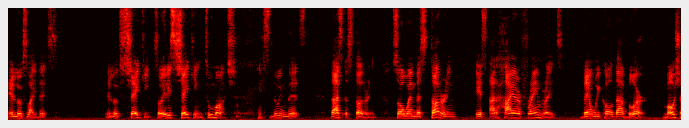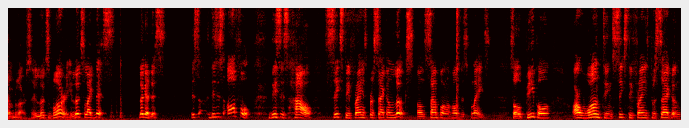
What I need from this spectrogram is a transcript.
it looks like this. It looks shaky. So it is shaking too much. it's doing this. That's stuttering. So when the stuttering is at higher frame rates, then we call that blur, motion blur. So it looks blurry. It looks like this. Look at this. This, this is awful. This is how 60 frames per second looks on sample and hold displays. So people are wanting 60 frames per second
